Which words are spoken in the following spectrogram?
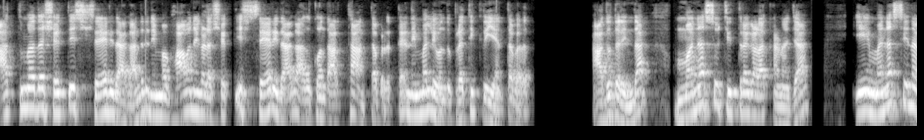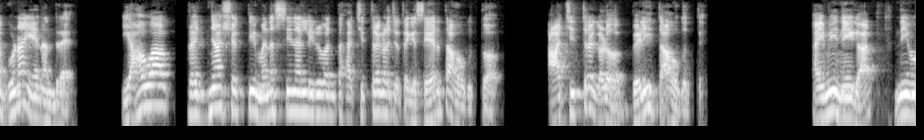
ಆತ್ಮದ ಶಕ್ತಿ ಸೇರಿದಾಗ, ಅಂದ್ರೆ ನಿಮ್ಮ ಭಾವನೆಗಳ ಶಕ್ತಿ ಸೇರಿದಾಗ ಅದಕ್ಕೊಂದು ಅರ್ಥ ಅಂತ ಬರುತ್ತೆ, ನಿಮ್ಮಲ್ಲಿ ಒಂದು ಪ್ರತಿಕ್ರಿಯೆ ಅಂತ ಬರುತ್ತೆ. ಆದುದರಿಂದ ಮನಸ್ಸು ಚಿತ್ರಗಳ ಕಣಜ. ಈ ಮನಸ್ಸಿನ ಗುಣ ಏನಂದ್ರೆ, ಯಾವ ಪ್ರಜ್ಞಾಶಕ್ತಿ ಮನಸ್ಸಿನಲ್ಲಿರುವಂತಹ ಚಿತ್ರಗಳ ಜೊತೆಗೆ ಸೇರ್ತಾ ಹೋಗುತ್ತೋ, ಆ ಚಿತ್ರಗಳು ಬೆಳೀತಾ ಹೋಗುತ್ತೆ. ಐ ಮೀನ್ ಈಗ ನೀವು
